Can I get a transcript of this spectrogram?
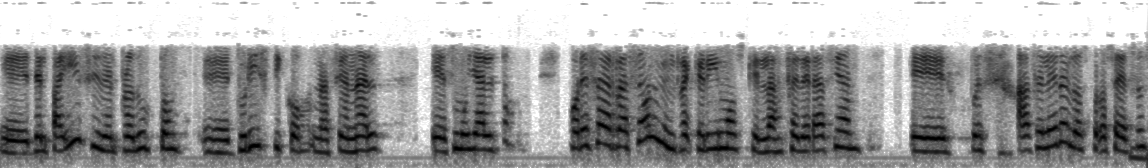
eh, del país y del Producto eh, Turístico Nacional es muy alto. Por esa razón requerimos que la Federación eh, pues acelere los procesos.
